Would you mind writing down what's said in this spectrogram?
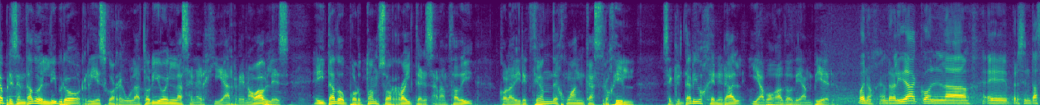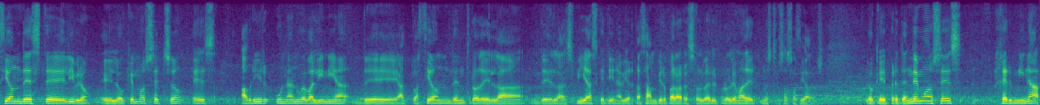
ha presentado el libro Riesgo regulatorio en las energías renovables, editado por Thomson Reuters Aranzadi, con la dirección de Juan Castro Gil, secretario general y abogado de Ampier. Bueno, en realidad con la eh, presentación de este libro eh, lo que hemos hecho es abrir una nueva línea de actuación dentro de, de las vías que tiene abiertas Ampier para resolver el problema de nuestros asociados. Lo que pretendemos es germinar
